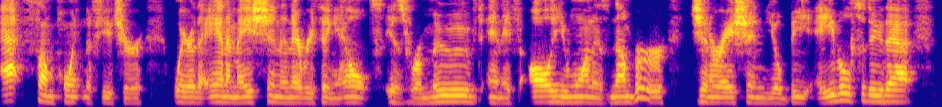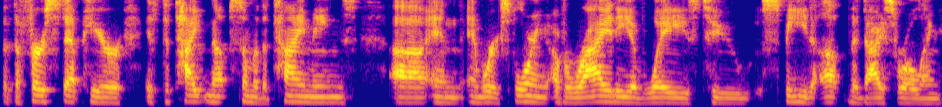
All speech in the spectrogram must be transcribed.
at some point in the future where the animation and everything else is removed. And if all you want is number generation, you'll be able to do that. But the first step here is to tighten up some of the timings. Uh, and and we're exploring a variety of ways to speed up the dice rolling.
